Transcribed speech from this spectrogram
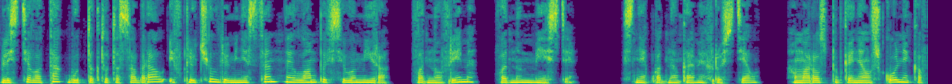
блестела так, будто кто-то собрал и включил люминесцентные лампы всего мира в одно время в одном месте. Снег под ногами хрустел, а мороз подгонял школьников,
